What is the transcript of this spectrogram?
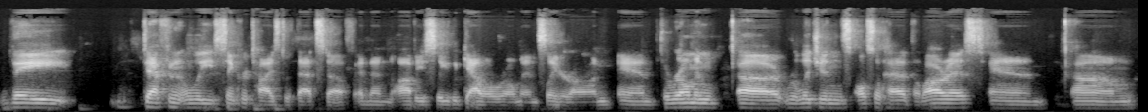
they definitely syncretized with that stuff. And then obviously the Gallo Romans later on. And the Roman uh, religions also had the Lares and um,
